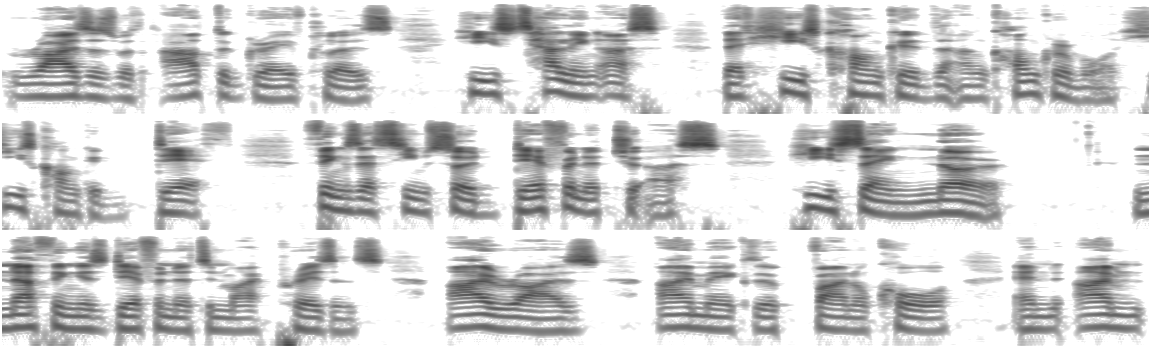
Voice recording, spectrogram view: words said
rises without the grave clothes, he's telling us that he's conquered the unconquerable. He's conquered death. Things that seem so definite to us. He's saying, no, Nothing is definite in my presence. I rise, I make the final call, and I'm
